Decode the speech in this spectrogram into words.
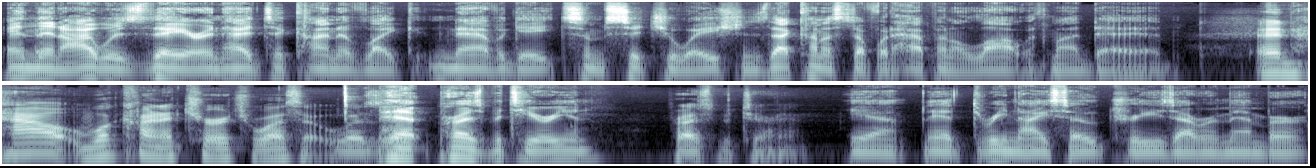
And then I was there and had to kind of like navigate some situations. That kind of stuff would happen a lot with my dad. And how? What kind of church was it? Was Pe- it Presbyterian. Presbyterian? Yeah, they had three nice oak trees. I remember,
